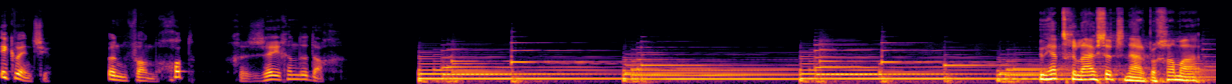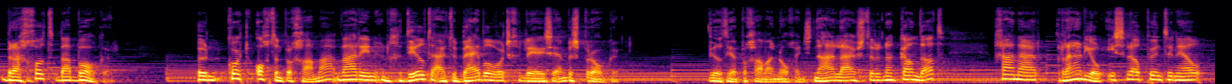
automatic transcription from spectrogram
Ik wens je een van God gezegende dag. U hebt geluisterd naar het programma Bragot Baboker. Een kort ochtendprogramma waarin een gedeelte uit de Bijbel wordt gelezen en besproken. Wilt u het programma nog eens naluisteren, dan kan dat. Ga naar radioisrael.nl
